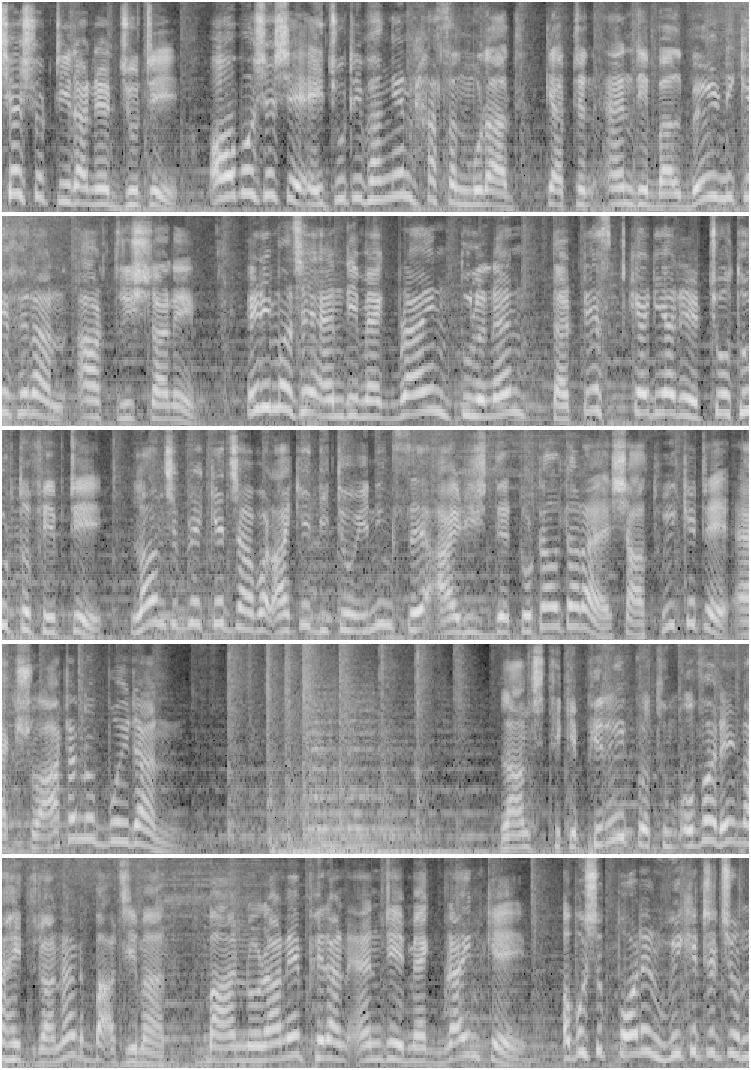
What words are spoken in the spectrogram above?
ছেষট্টি রানের জুটি। অবশেষে এই জুটি ভাঙেন হাসান মুরাদ। ক্যাপ্টেন অ্যান্ডি বালবির্নিকে ফেরান আটত্রিশ রানে। এরই মাঝে অ্যান্ডি ম্যাকব্রাইন তুলে নেন তার টেস্ট ক্যারিয়ারের চতুর্থ ফিফটি। লাঞ্চ ব্রেকে যাবার আগে দ্বিতীয় ইনিংসে আইরিশদের টোটাল দাঁড়ায় সাত উইকেটে একশো আটানব্বই রান। লাঞ্চ থেকে ফিরেই প্রথম ওভারে নাহিদ রানার বাজিমাত। বাহান্ন রানে ফেরান অ্যান্ডি ম্যাকব্রাইনকে। অবশ্য পরের উইকেটের জন্য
